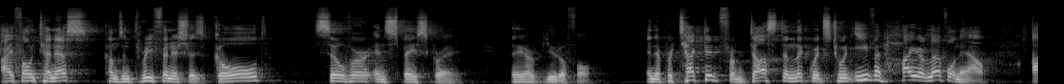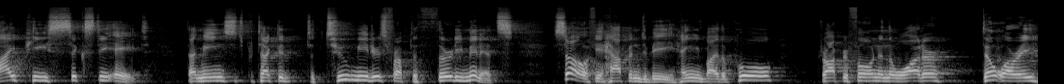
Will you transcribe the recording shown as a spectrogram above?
iPhone 10s comes in three finishes gold, silver, and space gray. They are beautiful. And they're protected from dust and liquids to an even higher level now IP68. That means it's protected to two meters for up to 30 minutes. So if you happen to be hanging by the pool, drop your phone in the water, don't worry,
